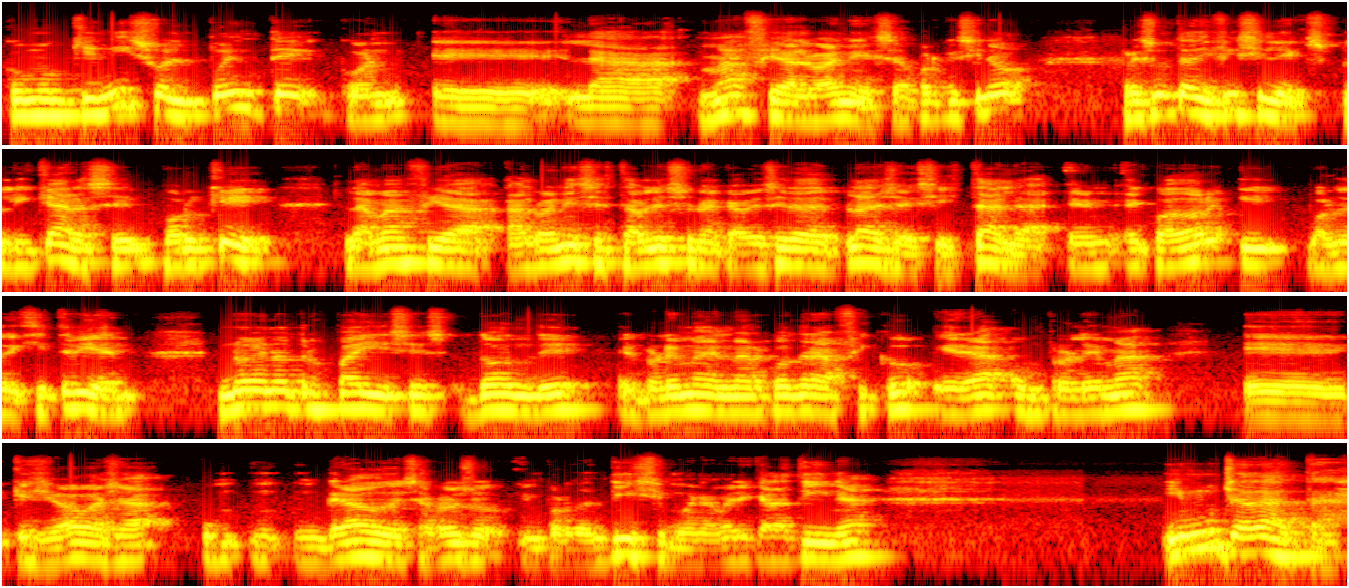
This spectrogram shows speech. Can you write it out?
como quien hizo el puente con eh, la mafia albanesa? Porque si no, resulta difícil explicarse por qué la mafia albanesa establece una cabecera de playa y se instala en Ecuador y, lo dijiste bien, no en otros países donde el problema del narcotráfico era un problema eh, que llevaba ya un, grado de desarrollo importantísimo en América Latina y mucha data.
